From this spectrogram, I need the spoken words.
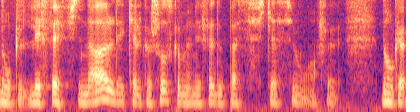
Donc l'effet final est quelque chose comme un effet de pacification, en fait. Donc euh,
